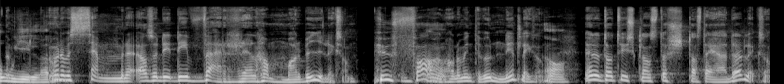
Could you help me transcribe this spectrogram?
ogilla Men de är sämre, alltså det, det är värre än Hammarby. Liksom. Hur fan Ja. har de inte vunnit? Liksom? Ja. En av Tysklands största städer liksom,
